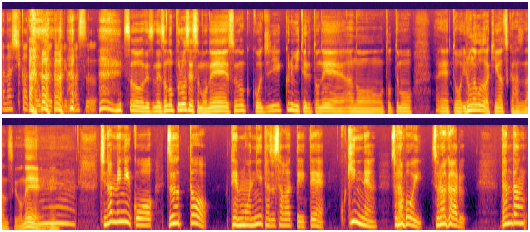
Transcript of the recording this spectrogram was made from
悲しかった覚えがあります。そうですね。そのプロセスもね、すごくこう、じっくり見てるとねあのとっても、えーと、いろんなことが気が付くはずなんですけどね。ちなみにこうずっと天文に携わっていて近年空ボーイ空ガールだんだん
